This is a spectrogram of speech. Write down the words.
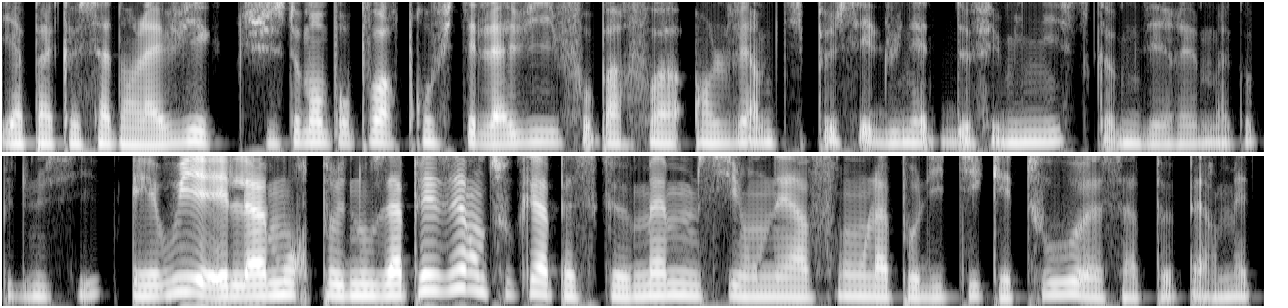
n'y a pas que ça dans la vie. et justement, pour pouvoir profiter de la vie, il faut parfois enlever un petit peu ses lunettes de féministe, comme dirait ma copine Lucie. Et oui, et l'amour peut nous apaiser en tout cas, parce que même si on est à fond la politique et tout, euh, ça peut permettre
